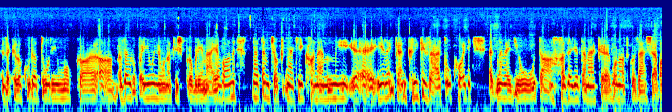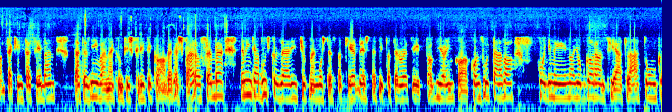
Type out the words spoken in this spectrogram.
ezekkel a kuratóriumokkal a, az Európai Uniónak is problémája van, de hát nem csak nekik, hanem mi élenken kritizáltuk, hogy ez nem egy jó út az egyetemek vonatkozásában, tekintetében, tehát ez nyilván nekünk is kritika a Verespárral szembe, de inkább úgy közelítjük meg most ezt a kérdést, tehát itt a területi tagjainkkal konzultálva, hogy mi nagyobb garanciát látunk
